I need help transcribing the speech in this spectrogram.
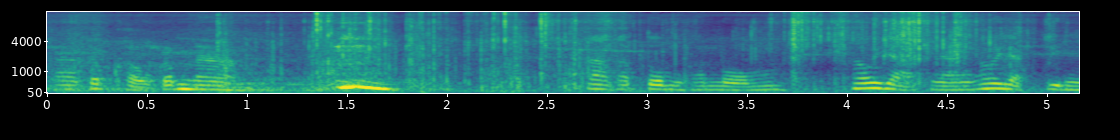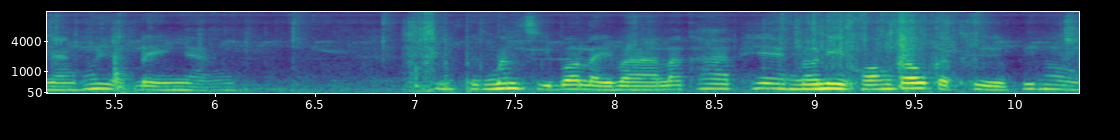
ค่ากับเขากับน้ำค่าข้าวต้มขนม เขาอยากหยังเขาอยากกินหยังเขาอยากได้หยังถึงมันสีบ่ไหลบาราคาแพงแล้วนี่ของเก้ากระถือพี่น้อง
